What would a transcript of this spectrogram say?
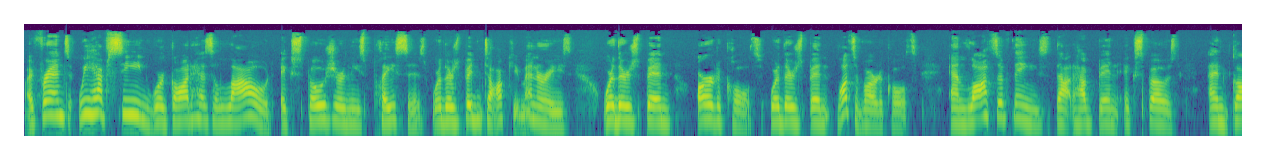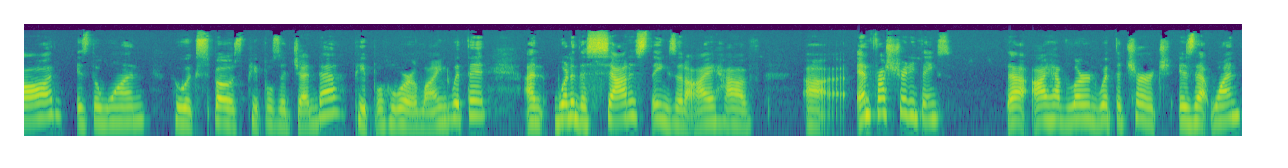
My friends, we have seen where God has allowed exposure in these places, where there's been documentaries, where there's been articles, where there's been lots of articles and lots of things that have been exposed. And God is the one who exposed people's agenda, people who were aligned with it. And one of the saddest things that I have, uh, and frustrating things that I have learned with the church is that one,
